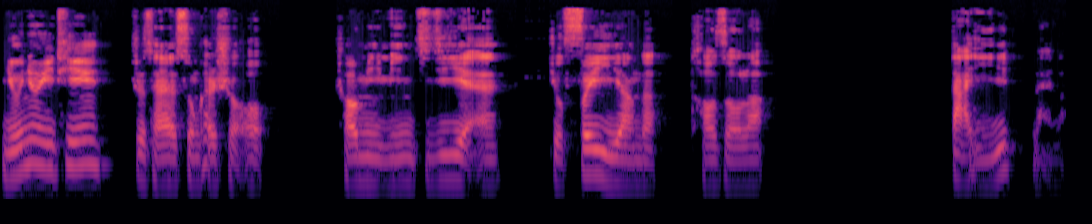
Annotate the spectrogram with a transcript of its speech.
牛牛一听，这才松开手，朝米米挤挤眼，就飞一样的逃走了。大姨来了，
